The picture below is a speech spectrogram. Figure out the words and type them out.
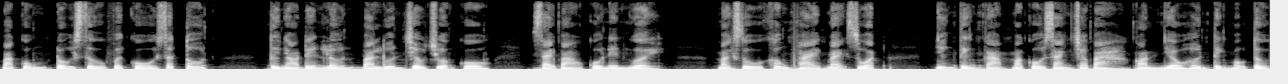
Bà cũng đối xử với cô rất tốt. Từ nhỏ đến lớn bà luôn chiều chuộng cô, dạy bảo cô nên người. Mặc dù không phải mẹ ruột, nhưng tình cảm mà cô dành cho bà còn nhiều hơn tình mẫu tử.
